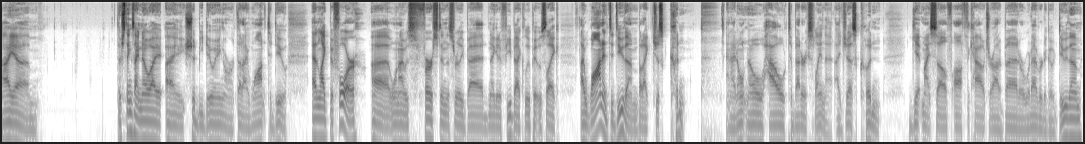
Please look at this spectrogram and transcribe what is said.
I um there's things I know I, I should be doing or that I want to do. And like before, uh, when I was first in this really bad negative feedback loop, it was like I wanted to do them, but I just couldn't. And I don't know how to better explain that. I just couldn't get myself off the couch or out of bed or whatever to go do them.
